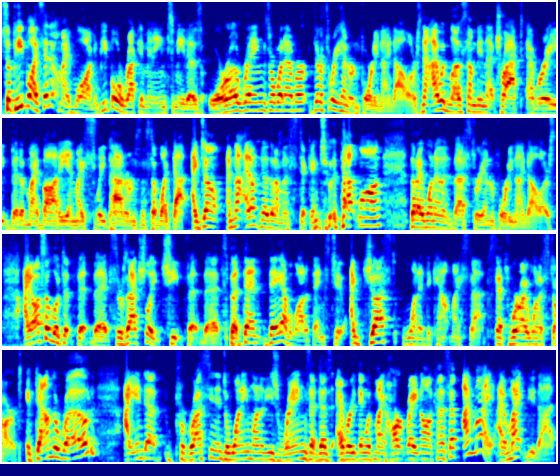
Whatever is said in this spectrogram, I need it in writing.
So people, I said it on my vlog, and people were recommending to me those Oura rings or whatever. They're $349. Now, I would love something that tracked every bit of my body and my sleep patterns and stuff like that. I don't, I'm not, I don't know that I'm gonna stick into it that long that I want to invest $349. I also looked at Fitbits. There's actually cheap Fitbits, but then they have a lot of things too. I just wanted to count my steps. That's where I want to start. If down the road I end up progressing into wanting one of these rings that does everything with my heart rate and all that kind of stuff, I might. I might do that.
